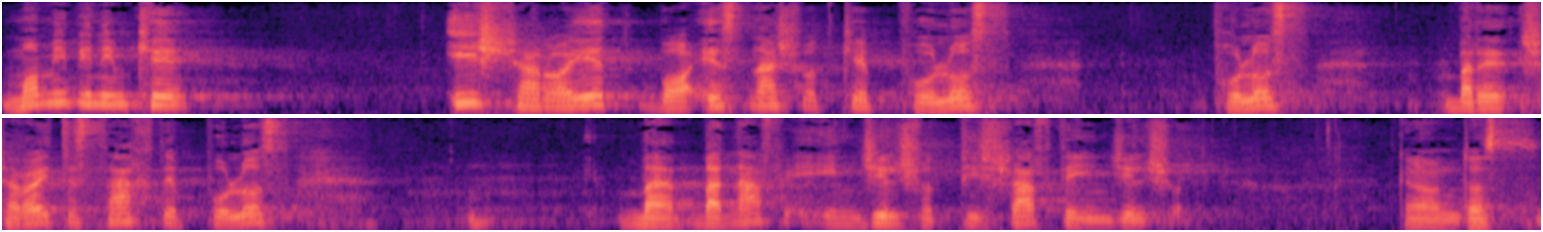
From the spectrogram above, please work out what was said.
ما میبینیم که این شرایط باعث نشد که پولس پولس برای شرایط سخت پولس به نفع انجیل شد پیشرفت انجیل شد Genau, und das,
